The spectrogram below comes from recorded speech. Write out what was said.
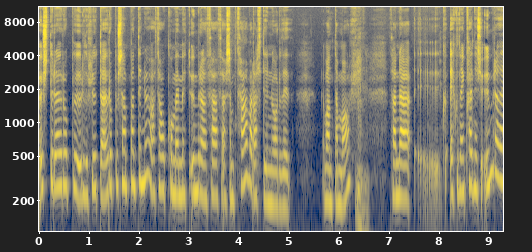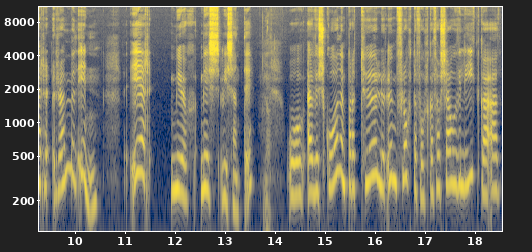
Austur-Európu urðu hluta Európusambandinu að þá kom einmitt umræðan um það, það sem það var alltaf í norðið vandamál. Mm -hmm. Þannig að eh, eitthvað en hvernig þessu umræðar römmuð inn er mjög misvísandi Já. Og ef við skoðum bara tölur um flóttafólka þá sjáum við líka að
